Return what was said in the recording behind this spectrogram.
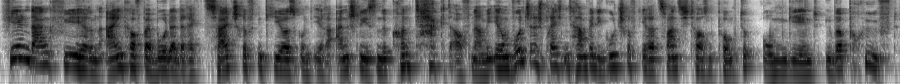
Vielen Dank für Ihren Einkauf bei Boda Direkt Zeitschriftenkiosk und Ihre anschließende Kontaktaufnahme. Ihrem Wunsch entsprechend haben wir die Gutschrift Ihrer 20.000 Punkte umgehend überprüft.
